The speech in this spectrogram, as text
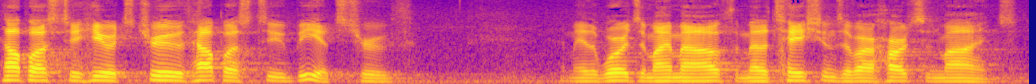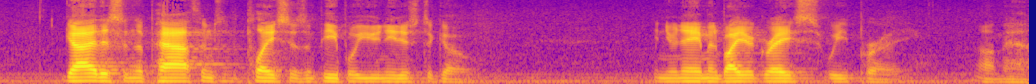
Help us to hear its truth. Help us to be its truth. And may the words of my mouth, the meditations of our hearts and minds, guide us in the path into the places and people you need us to go. In your name and by your grace, we pray. Amen.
